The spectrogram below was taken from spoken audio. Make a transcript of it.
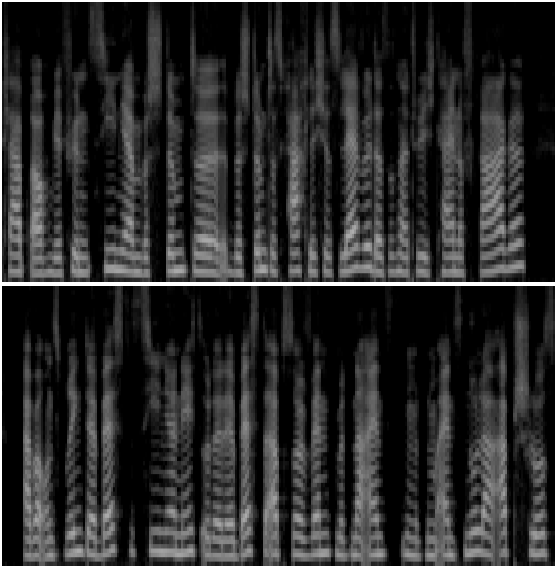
Klar brauchen wir für einen Senior ein bestimmte, bestimmtes fachliches Level, das ist natürlich keine Frage. Aber uns bringt der beste Senior nichts oder der beste Absolvent mit, einer 1, mit einem 1-0er Abschluss,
